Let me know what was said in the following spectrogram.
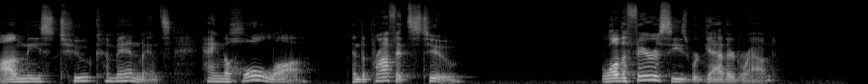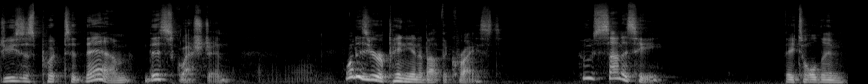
On these two commandments hang the whole law, and the prophets too. While the Pharisees were gathered round, Jesus put to them this question What is your opinion about the Christ? Whose son is he? They told him,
